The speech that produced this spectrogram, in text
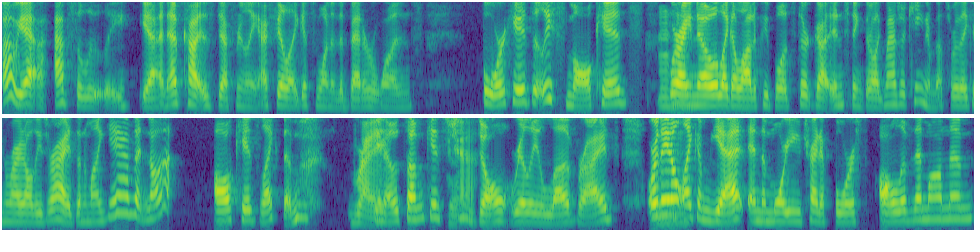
Oh yeah, absolutely. Yeah, and Epcot is definitely I feel like it's one of the better ones for kids, at least small kids, mm-hmm. where I mm-hmm. know like a lot of people it's their gut instinct. They're like Magic Kingdom, that's where they can ride all these rides. And I'm like, yeah, but not all kids like them. Right. you know, some kids yeah. just don't really love rides or they mm-hmm. don't like them yet and the more you try to force all of them on them,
